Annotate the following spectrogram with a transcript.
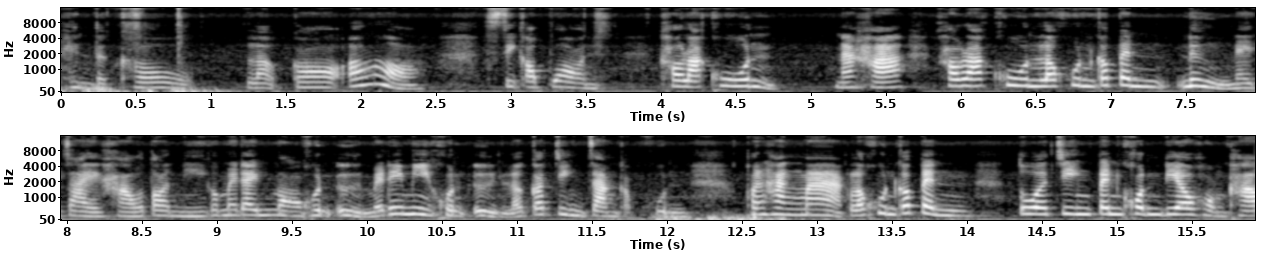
Pentacle แล้วก็อ๋อ Six of Wands เขารักคุณนะคะ เขารักคุณแล้วคุณก็เป็นหนึ่งในใจเขาตอนนี้ก็ไม่ได้มองคนอื่น ไม่ได้มีคนอื่น แล้วก็จริงจังกับคุณค่อนข้างมาก แล้วคุณก็เป็นตัวจริงเป็นคนเดียวของเขา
